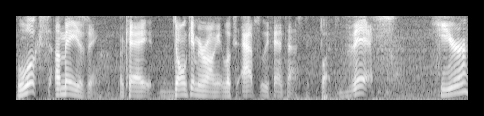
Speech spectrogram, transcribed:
looks amazing, okay? Don't get me wrong, it looks absolutely fantastic. But this here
